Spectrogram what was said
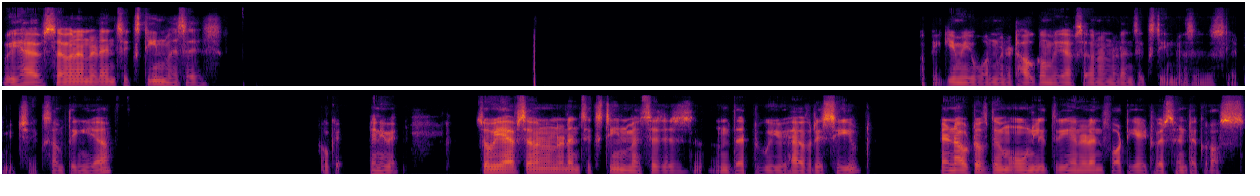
we have 716 messages. Okay, give me one minute. How come we have 716 messages? Let me check something here. Okay, anyway. So we have 716 messages that we have received and out of them only 348 were sent across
